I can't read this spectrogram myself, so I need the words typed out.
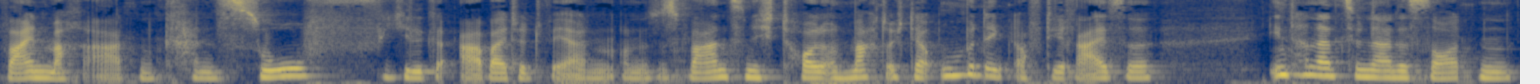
Weinmacharten kann so viel gearbeitet werden und es ist wahnsinnig toll und macht euch da unbedingt auf die Reise, internationale Sorten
